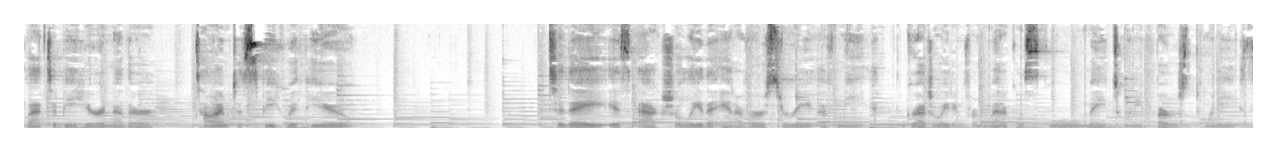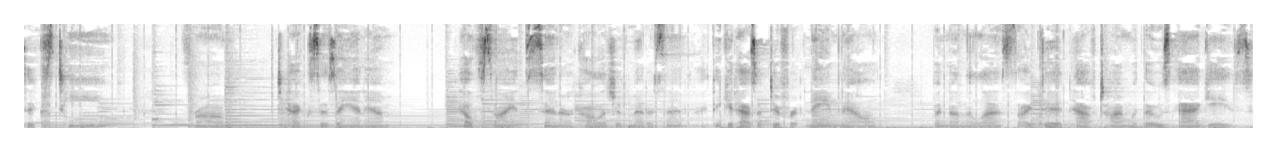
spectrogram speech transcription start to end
Glad to be here another time to speak with you. Today is actually the anniversary of me graduating from medical school May 21st, 2016 from Texas A&M Health Science Center College of Medicine. I think it has a different name now, but nonetheless, I did have time with those Aggies.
